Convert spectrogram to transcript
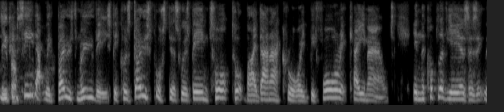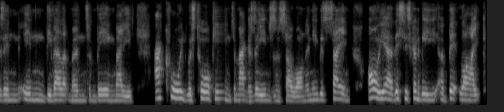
you can, see that with both movies because Ghostbusters was being talked up by Dan Aykroyd before it came out. In the couple of years as it was in, in development and being made, Aykroyd was talking to magazines and so on, and he was saying, "Oh yeah, this is going to be a bit like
